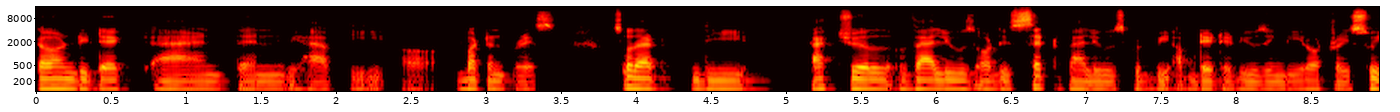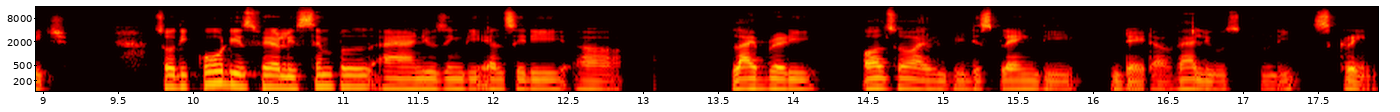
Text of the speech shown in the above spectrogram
turn detect and then we have the uh, button press so that the actual values or the set values could be updated using the rotary switch. So the code is fairly simple and using the lcd uh, library also i will be displaying the data values on the screen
